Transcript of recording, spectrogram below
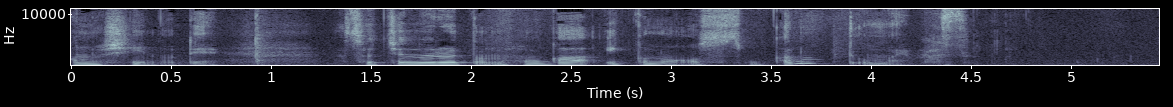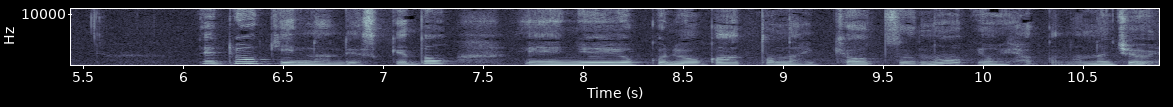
楽しいのでそっちのルートの方が行くのはおすすめかなって思います。で料金なんですけど、えー、入浴料が都内共通の470円。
